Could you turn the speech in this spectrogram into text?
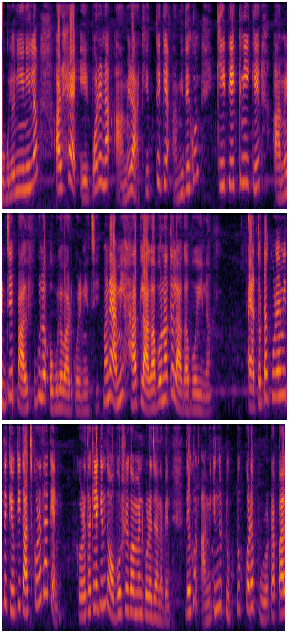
ওগুলো নিয়ে নিলাম। আর হ্যাঁ এরপরে না, আমের আঠির থেকে আমি দেখুন কি টেকনিকে আমের যে পাল্পগুলো, ওগুলো বার করে নিয়েছি মানে আমি হাত লাগাবো না তো লাগাবোই না। এতটা কুড়েমিতে কেউ কি কাজ করে থাকেন? করে থাকলে কিন্তু অবশ্যই কমেন্ট করে জানাবেন। দেখুন, আমি কিন্তু টুকটুক করে পুরোটা পাল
